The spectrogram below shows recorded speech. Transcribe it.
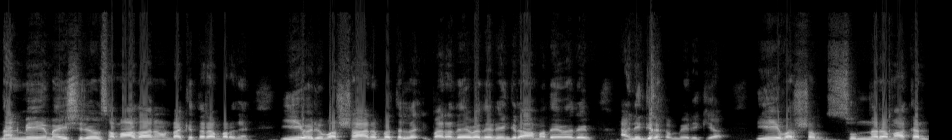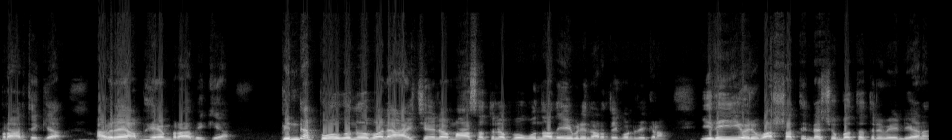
നന്മയും ഐശ്വര്യവും സമാധാനവും ഉണ്ടാക്കി തരാൻ പറഞ്ഞ് ഈ ഒരു വർഷാരംഭത്തിൽ പരദേവതയുടെയും ഗ്രാമദേവതയുടെയും അനുഗ്രഹം മേടിക്കുക. ഈ വർഷം സുന്ദരമാക്കാൻ പ്രാർത്ഥിക്കുക. അവരെ അഭയം പ്രാപിക്കുക. പിന്നെ പോകുന്നത് പോലെ ആഴ്ചയിലോ മാസത്തിലോ പോകുന്ന അതേപടി നടത്തിക്കൊണ്ടിരിക്കണം. ഇത് ഈ ഒരു വർഷത്തിന്റെ ശുഭത്വത്തിന് വേണ്ടിയാണ്.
